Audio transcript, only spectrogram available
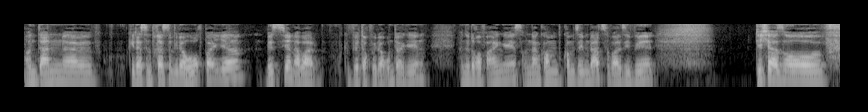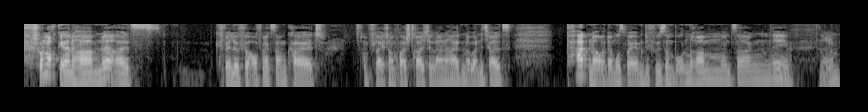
und dann äh, geht das Interesse wieder hoch bei ihr. Ein bisschen, aber wird auch wieder runtergehen, wenn du darauf eingehst. Und dann kommt kommt es eben dazu, weil sie will dich ja so schon noch gern haben, ne, als Quelle für Aufmerksamkeit und vielleicht noch ein paar Streicheleinheiten, aber nicht als Partner. Und da muss man eben die Füße im Boden rammen und sagen, nee. Ne?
